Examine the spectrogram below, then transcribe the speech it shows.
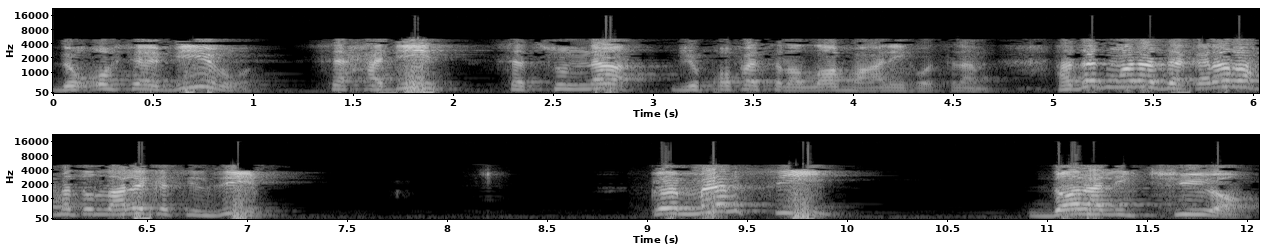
de refaire vivre ces hadiths, cette sunna du prophète sallallahu alayhi wa sallam. Hazrat Mawla Zakaria rahmatullah alayhi qu'est-ce qu'il dit? Que même si dans la lecture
